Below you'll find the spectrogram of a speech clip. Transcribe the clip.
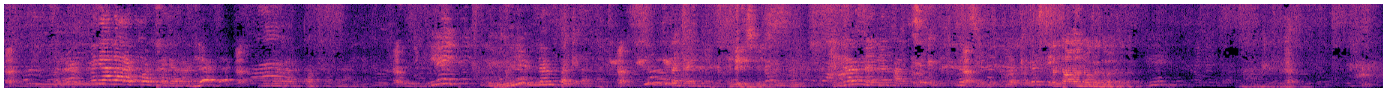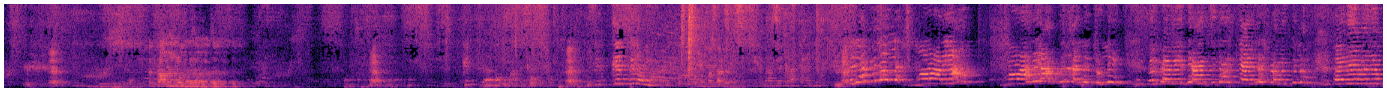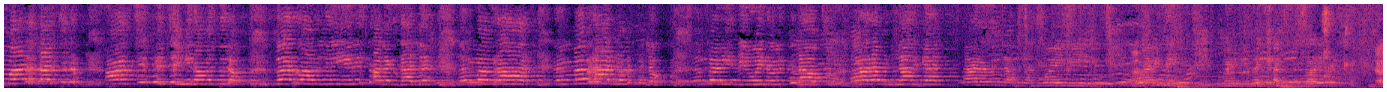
እ? ምን ያላረኳት ነገር አለ? ምን ያላረኳት ነገር አለ? ለምን? ለምን? እንዴት? ለምን አትጠይቅም? መልስ የለም። በቃ መልስ የለም። ስንት ዓመት ነው ከተመታ? እ? ስንት ዓመት ነው ከተመታ? ዝግት ነው ማለት ትለምናለች። ማርያም ማርያም ትላለች ሁሌ። እመቤቴ አንቺ ታውቂያለሽ ነው የምትለው። እኔ ምንም ማለት አልችልም። አንቺ ፍችኝ ነው የምትለው። በሯው ላይ የኔ ታለቅሳለች። እመብርሃን እመብርሃን ነው የምትለው። እመቤቴ ወይ ነው የምትለው። ኧረ ምን ላድርጋት? ኧረ ምን ላድርጋት? ወይኔ ወይኔ ወይኔ በቃ ዛሬ በቃ እ?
